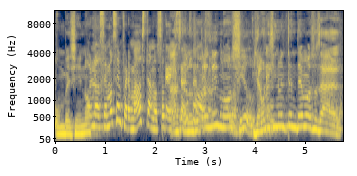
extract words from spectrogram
un, vecino. O nos hemos enfermado hasta nosotros. Hasta nosotros mismos. Y aún así no entendemos, o sea,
